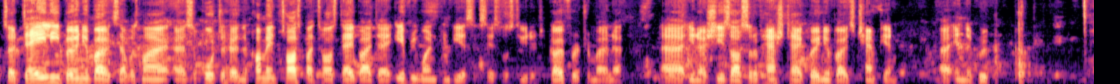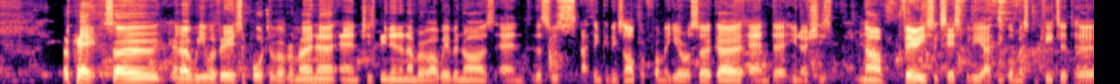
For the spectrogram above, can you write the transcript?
So daily burn your boats. That was my uh, support to her in the comment. Task by task, day by day, everyone can be a successful student. Go for it, Ramona. Uh, you know, she's our sort of hashtag burn your boats champion uh, in the group. Okay, so you know we were very supportive of Ramona, and she's been in a number of our webinars. And this was, I think, an example from a year or so ago. And uh, you know she's now very successfully, I think, almost completed her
